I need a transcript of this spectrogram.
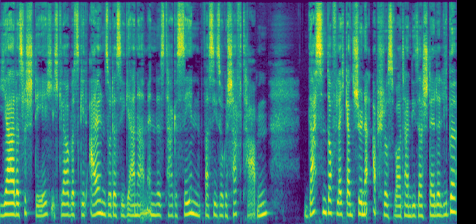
Ja, das verstehe ich. Ich glaube, es geht allen so, dass sie gerne am Ende des Tages sehen, was sie so geschafft haben. Das sind doch vielleicht ganz schöne Abschlussworte an dieser Stelle. Liebe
